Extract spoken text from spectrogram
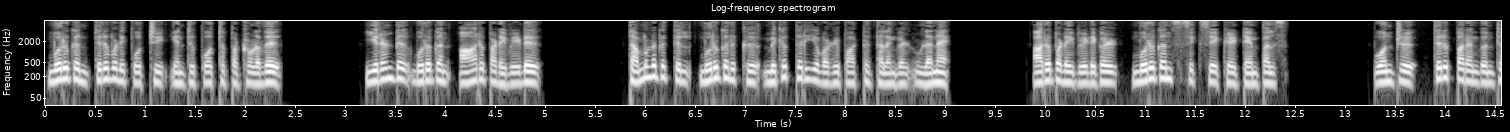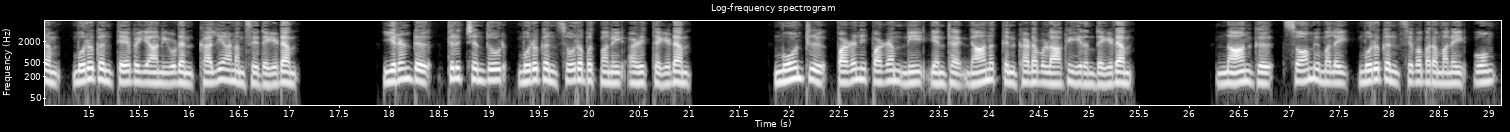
முருகன் திருவடி போற்றி என்று போற்றப்பட்டுள்ளது. இரண்டு முருகன் ஆறு படை வீடு. தமிழகத்தில் முருகனுக்கு மிகப்பெரிய வழிபாட்டுத் தலங்கள் உள்ளன. அறுபடை வீடுகள் முருகன் சிக்ஸ் சேக்ரேட் டெம்பிள்ஸ். ஒன்று திருப்பரங்குன்றம் முருகன் தேவயானியுடன் கல்யாணம் செய்த இடம். இரண்டு திருச்செந்தூர் முருகன் சூரபத்மனை அழித்த இடம். மூன்று பழனி பழம் நீ என்ற ஞானத்தின் கடவுளாக இருந்த இடம். நான்கு சுவாமிமலை முருகன் சிவபரமனை ஓம்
